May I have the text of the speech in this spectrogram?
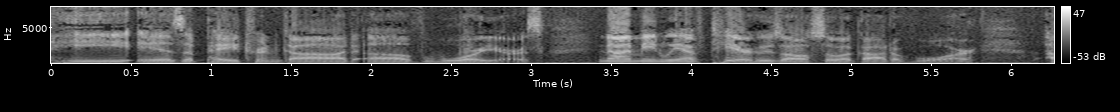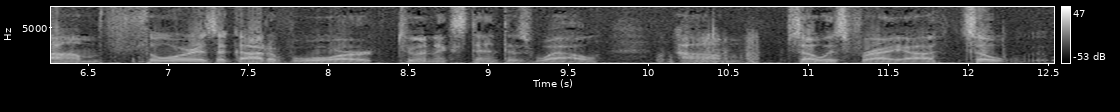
He is a patron god of warriors. Now, I mean, we have Tyr, who's also a god of war. Um, Thor is a god of war to an extent as well. Um, so is Freya. So,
